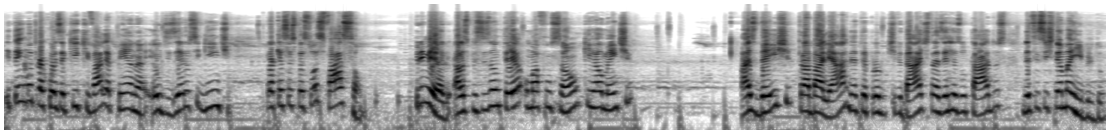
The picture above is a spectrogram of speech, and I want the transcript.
E tem outra coisa aqui que vale a pena eu dizer o seguinte: para que essas pessoas façam, primeiro, elas precisam ter uma função que realmente as deixe trabalhar, né, ter produtividade, trazer resultados nesse sistema híbrido.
